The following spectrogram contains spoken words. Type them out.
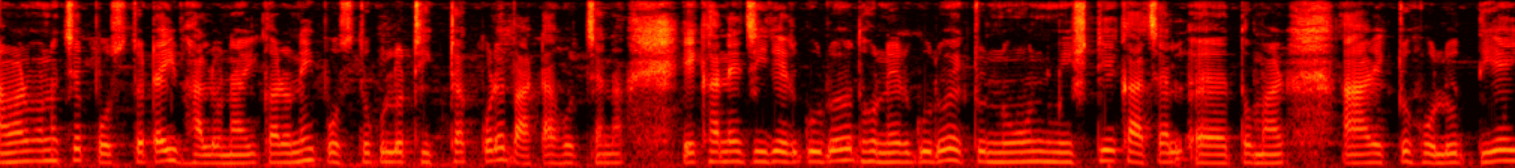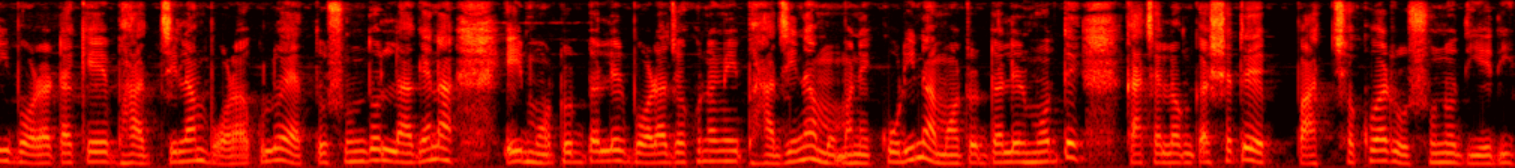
আমার মনে হচ্ছে পোস্তটাই ভালো না, ওই কারণেই পোস্তগুলো ঠিকঠাক করে বাটা হচ্ছে না। এখানে জিরের গুঁড়ো, ধনের গুঁড়ো, একটু নুন, মিষ্টি, কাঁচা তোমার, আর একটু হলুদ দিয়ে এই বড়াটাকে ভাজছিলাম। বড়াগুলো এত সুন্দর লাগে না। এই মটর ডালের বড়া যখন আমি ভাজি না মানে করি না মটর ডালের মধ্যে, কাঁচা লঙ্কার সাথে পাঁচ ছ কোয়া রসুনও দিয়ে দিই।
